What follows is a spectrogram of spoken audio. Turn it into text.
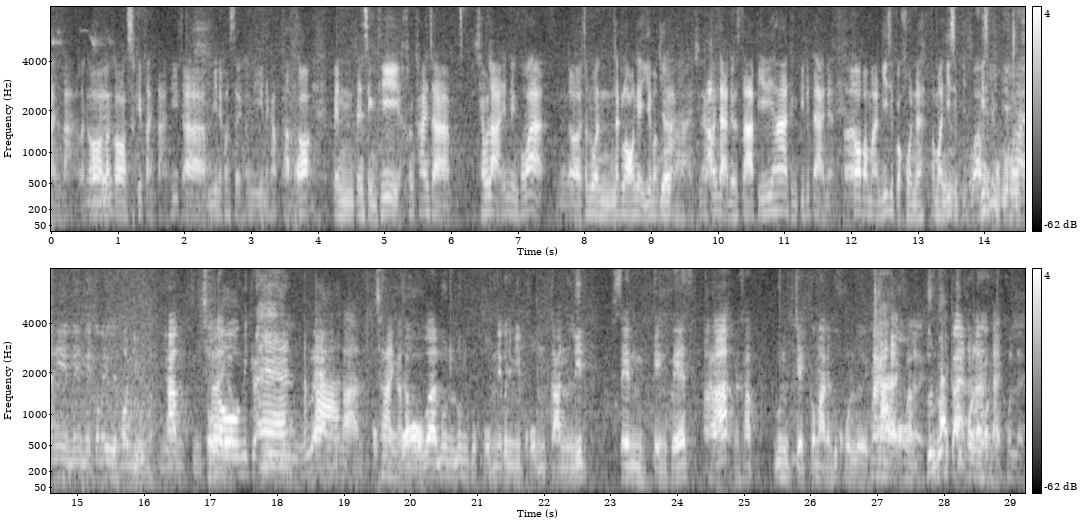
ต่างๆ แล้วก็อือฮึแล้วก็สคริปต์ต่างๆ ที่จะมีในคอนเสิร์ตครั้งนี้นะครับครับผมก็เป็นเป็นสิ่งที่ค่อนข้างจะ ใช้เวลานิดนึงเพราะว่าเอ่อจำนวนนักร้องเนี่ยเยอะมากเยอะๆนะครับตั้งแต่เดอะสตาร์ปีที่ 5 ถึงปีที่ 8 เนี่ยอ่าก็ประมาณ 20 กว่าคนนะ ประมาณ 20 26 คนนี่ไม่ไม่ก็ไม่ได้พอดิวนะครับ สิงโตโตมีแกรนน้ำตาล แกรน้ำตาลใช่ครับ แล้วหรือว่ารุ่นรุ่นพวกผมเนี่ยก็จะมีผมกันลิศเซนเก่งเกรสอ่าฮะนะครับ รุ่น 7 ก็มากันทุกคนเลย มาใช่กันแปดคนเลย รุ่นแปดแปดทุกคนเลยก็แปดคนเลย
